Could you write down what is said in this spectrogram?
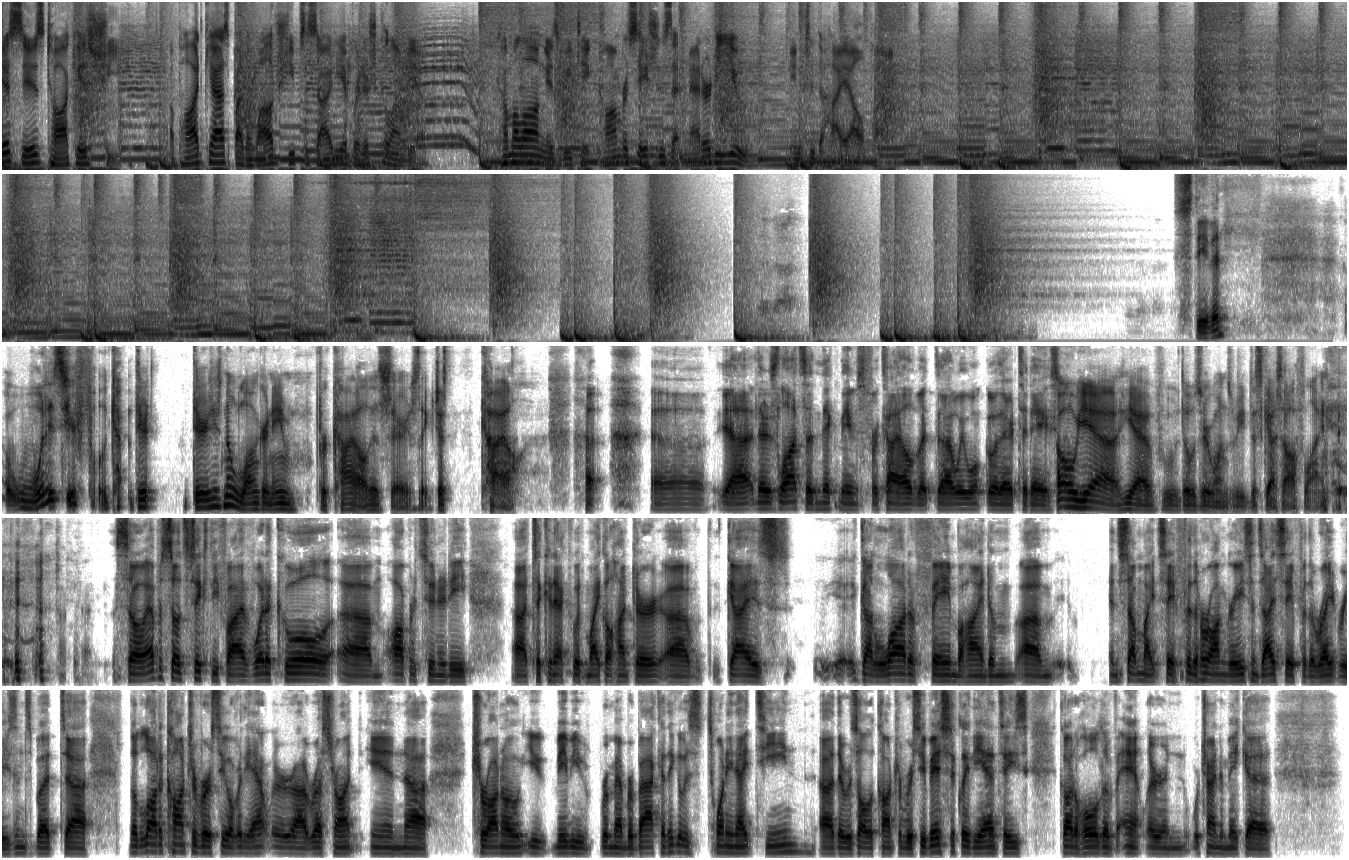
This is Talk is Sheep, a podcast by the Wild Sheep Society of British Columbia. Come along as we take conversations that matter to you into the high alpine. Steven. What is your full? There, there is no longer name for Kyle, is there? It's like just Kyle. uh, yeah, there's lots of nicknames for Kyle, but uh, we won't go there today. So. Oh yeah, yeah, those are ones we discuss offline. so episode 65, what a cool um, opportunity uh, to connect with Michael Hunter. Uh, guys got a lot of fame behind him. Um, and some might say for the wrong reasons. I say for the right reasons, but uh, a lot of controversy over the Antler uh, restaurant in uh, Toronto. You maybe remember back, I think it was 2019. Uh, there was all the controversy. Basically, the Antis got a hold of Antler and we're trying to make a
